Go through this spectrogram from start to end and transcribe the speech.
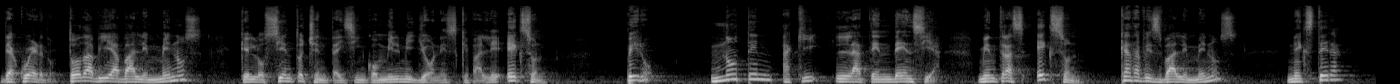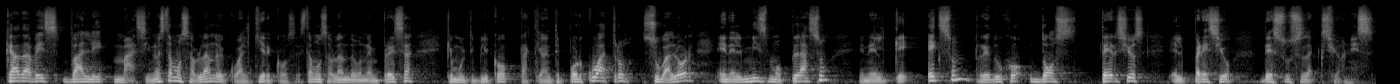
De acuerdo, todavía vale menos que los 185 mil millones que vale Exxon. Pero noten aquí la tendencia. Mientras Exxon cada vez vale menos, Nextera cada vez vale más. Y no estamos hablando de cualquier cosa, estamos hablando de una empresa que multiplicó prácticamente por cuatro su valor en el mismo plazo en el que Exxon redujo dos tercios el precio de sus acciones.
